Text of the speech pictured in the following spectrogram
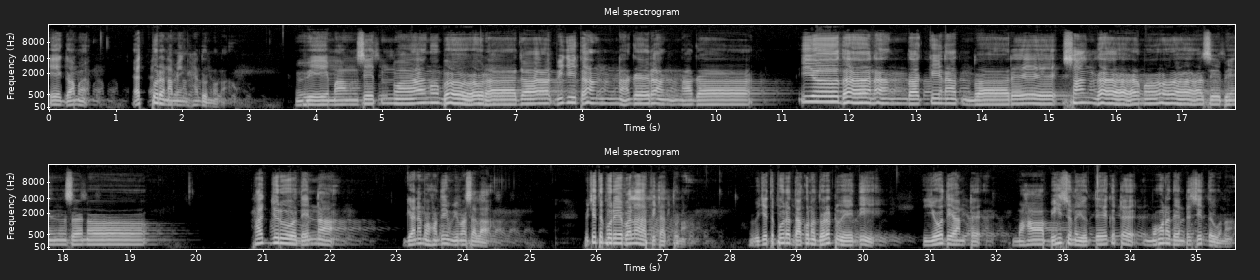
ඒ ගම ඇත්පුර නමින් හැඳුන්වුණා. වේමංසෙත්වාං උභෝ රාජා විජිතං නගරං අගා යෝදානං දක්ඛිනත් ద్వාරේ සංගමෝ ආසිබින්සනෝ රජ්ජුරුව දෙන්නා ගැනම හොඳින් විමසලා විජිතපුරේ බලා පිටත් වුණා විජිතපුර දකුණු දොරටුවේදී යෝධයන්ට මහා බිහිසුණු යුද්ධයකට මොහොන දෙන්න සිද්ධ වුණා.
